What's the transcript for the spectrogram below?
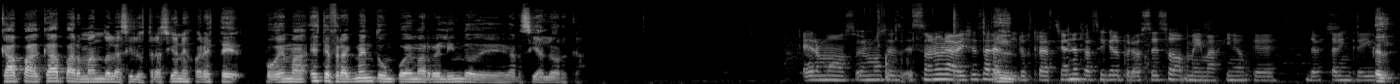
capa a capa armando las ilustraciones para este poema, este fragmento, un poema re lindo de García Lorca. Hermoso, hermoso. Son una belleza las ilustraciones, así que el proceso me imagino que debe estar increíble. El,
